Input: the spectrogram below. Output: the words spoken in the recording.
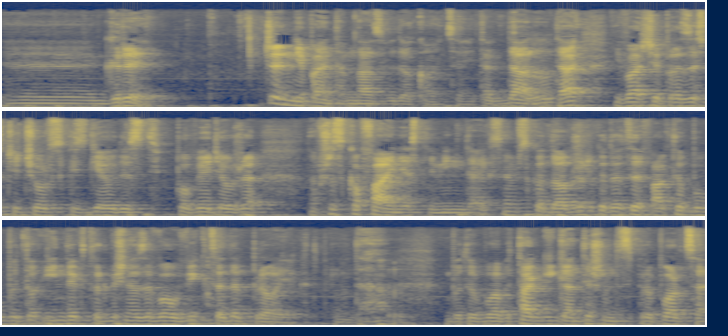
y, gry. Czy nie pamiętam nazwy do końca i tak dalej, Mhm. tak? I właśnie prezes Cieciurski z giełdy powiedział, że no wszystko fajnie z tym indeksem, wszystko dobrze, tylko de facto byłby to indeks, który by się nazywał WIG CD Projekt, prawda? Bo to byłaby tak gigantyczna dysproporcja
